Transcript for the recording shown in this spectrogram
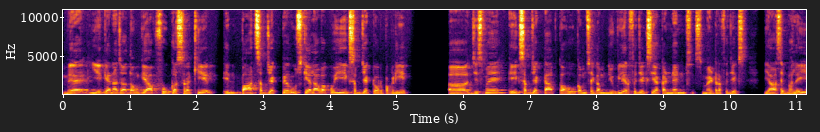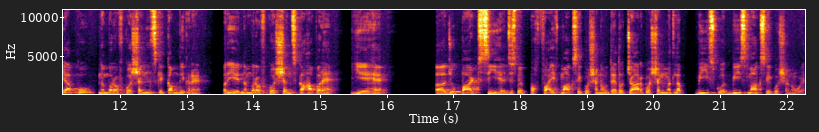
मैं ये कहना चाहता हूँ कि आप फोकस रखिए इन पाँच सब्जेक्ट पर और उसके अलावा कोई एक सब्जेक्ट और पकड़िए। जिसमें एक सब्जेक्ट आपका हो कम से कम न्यूक्लियर फिजिक्स या कंडेंस मैटर फिजिक्स यहाँ से भले ही आपको नंबर ऑफ़ क्वेश्चन इसके कम दिख रहे हैं, पर ये नंबर ऑफ़ क्वेश्चन कहाँ पर हैं? ये है जो पार्ट सी है, जिसमें फाइव मार्क्स के क्वेश्चन होते हैं तो चार क्वेश्चन मतलब बीस बीस मार्क्स के क्वेश्चन हो गए।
